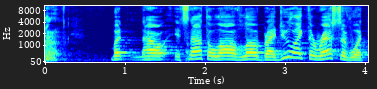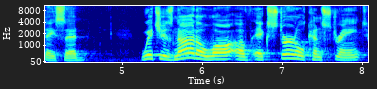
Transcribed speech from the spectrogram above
but now, it's not the law of love, but I do like the rest of what they said, which is not a law of external constraint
